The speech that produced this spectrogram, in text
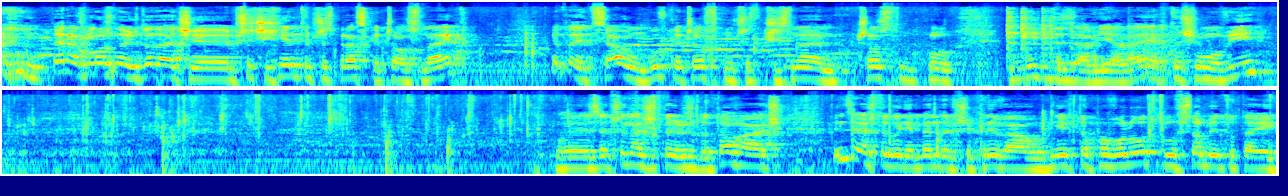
Teraz można już dodać e, przeciśnięty przez praskę czosnek. Ja tutaj całą główkę czosnku przecisnąłem. Czosnku nigdy za wiele, jak to się mówi. E, Zaczyna się to już gotować, więc ja już tego nie będę przykrywał. Niech to powolutku sobie tutaj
